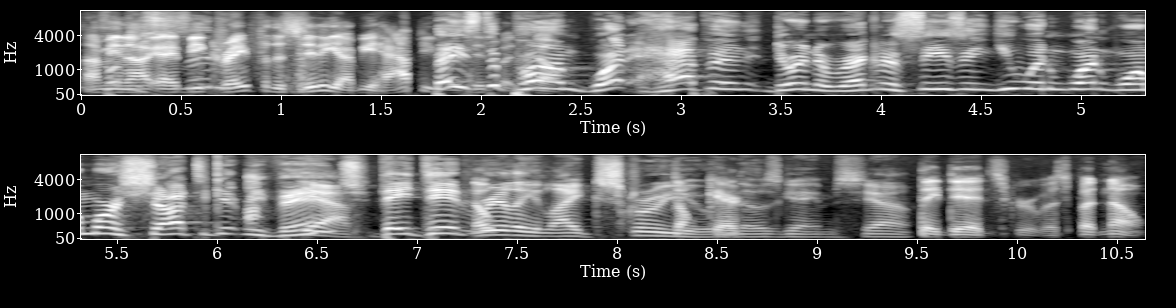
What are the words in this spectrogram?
I mean, I, it'd be great for the city. I'd be happy. Based with it, but no. upon what happened during the regular season, you wouldn't want one more shot to get uh, Yeah, revenge. they did Nope. really like screw you in those games. Yeah. they did screw us, but no.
